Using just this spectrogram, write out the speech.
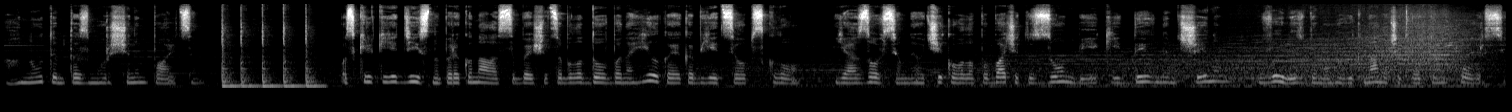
гнутим та зморщеним пальцем. Оскільки я дійсно переконала себе, що це була довбана гілка, яка б'ється об скло, я зовсім не очікувала побачити зомбі, який дивним чином виліз до мого вікна на четвертому поверсі.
